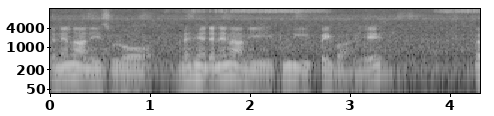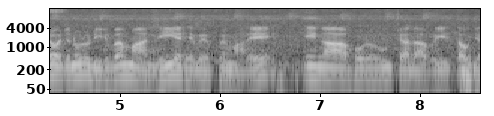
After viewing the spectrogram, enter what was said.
တနင်္လာနေ့ဆိုတော့မနေ့ပြန်တနင်္လာနေ့တူးတီပိတ်ပါတယ်အဲ့တော့ကျွန်တော်တို့ဒီတစ်ပတ်မှာ၄ရက်ထဲပဲဖွင့်ပါတယ်အင်္ဂါဘော်တော်ဦးဂျာတာပရိတောက်ကြ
